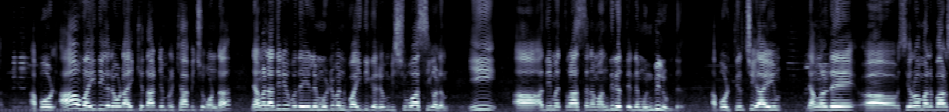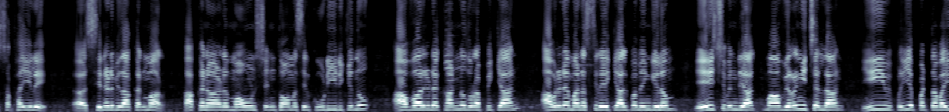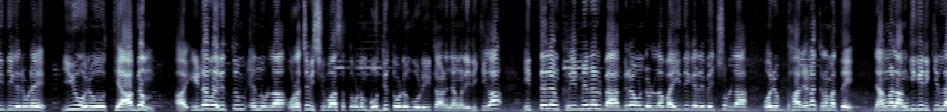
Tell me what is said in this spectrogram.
അപ്പോൾ ആ വൈദികരോട് ഐക്യദാർഢ്യം പ്രഖ്യാപിച്ചുകൊണ്ട് ഞങ്ങൾ അതിരൂപതയിലെ മുഴുവൻ വൈദികരും വിശ്വാസികളും ഈ അതിമെത്രാസന മന്ദിരത്തിന്റെ മുൻപിലുണ്ട്. അപ്പോൾ തീർച്ചയായും ഞങ്ങളുടെ സിറോ മലബാർ സഭയിലെ സിനഡ് പിതാക്കന്മാർ കാക്കനാട് മൗണ്ട് സെന്റ് തോമസിൽ കൂടിയിരിക്കുന്നു. അവരുടെ കണ്ണു തുറപ്പിക്കാൻ അവരുടെ മനസ്സിലേക്ക് അല്പമെങ്കിലും യേശുവിന്റെ ആത്മാവ് ഇറങ്ങിച്ചെല്ലാൻ ഈ പ്രിയപ്പെട്ട വൈദികരുടെ ഈ ഒരു ത്യാഗം ഇടവരുത്തും എന്നുള്ള ഉറച്ച വിശ്വാസത്തോടും ബോധ്യത്തോടും കൂടിയിട്ടാണ് ഞങ്ങൾ ഇരിക്കുക. ഇത്തരം ക്രിമിനൽ ബാക്ക്ഗ്രൗണ്ടുള്ള വൈദികരെ വെച്ചുള്ള ഒരു ഭരണക്രമത്തെ ഞങ്ങൾ അംഗീകരിക്കില്ല.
